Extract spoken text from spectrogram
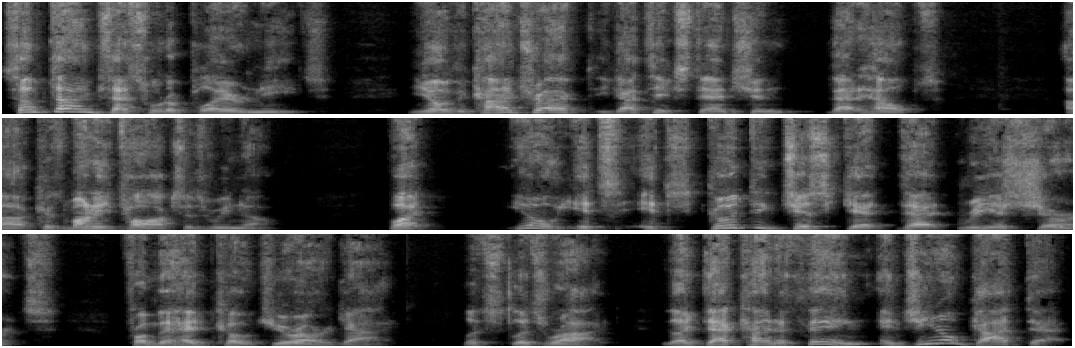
sometimes that's what a player needs. You know, the contract, you got the extension, that helps because uh, money talks, as we know. But you know, it's it's good to just get that reassurance from the head coach. You're our guy. Let's let's ride like that kind of thing. And Geno got that.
